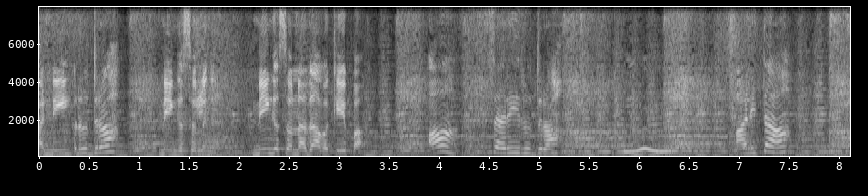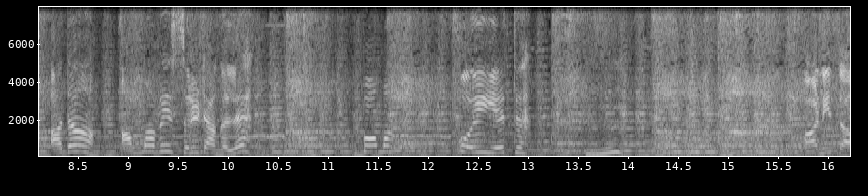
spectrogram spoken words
அண்ணி ருத்ரா நீங்க சொல்லுங்க. நீங்க சொன்னாதான் அவ கேப்பா. ஆ சரி ருத்ரா. அனிதா அதான் அம்மாவே சொல்லிட்டாங்கல்ல? போமா போய் ஏத்து. அனிதா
